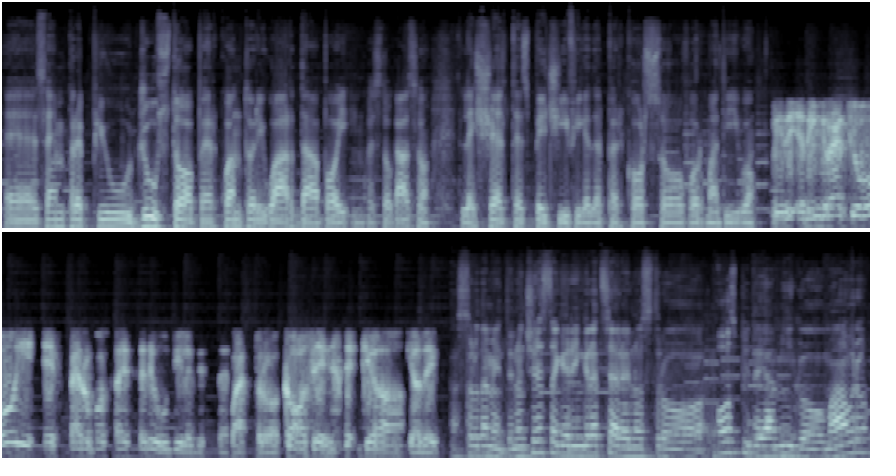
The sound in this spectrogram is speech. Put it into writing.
eh, sempre più giusto per quanto riguarda poi in questo caso le scelte specifiche del percorso formativo. Vi ringrazio voi e spero possa essere utile queste quattro cose che ho, che ho detto. Assolutamente, non ci resta che ringraziare il nostro ospite e amico Mauro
